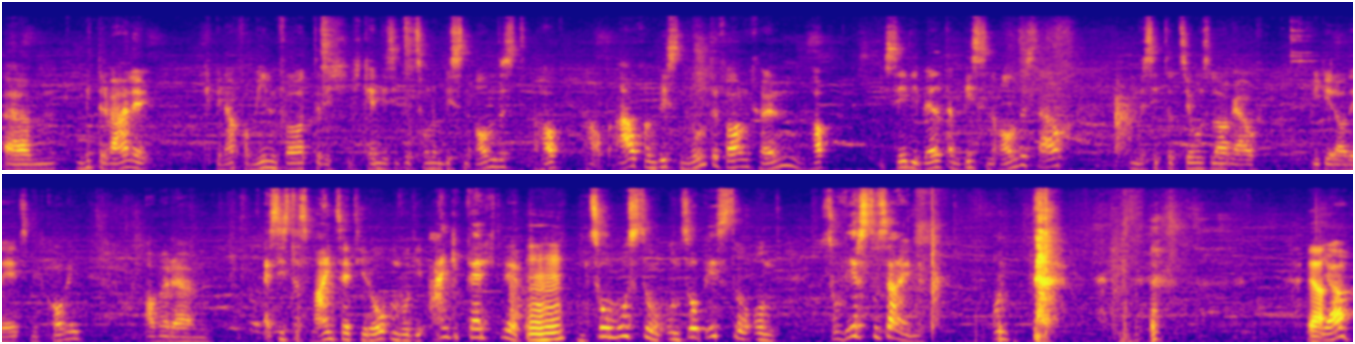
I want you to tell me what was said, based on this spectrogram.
Ähm, mittlerweile, ich bin auch Familienvater, ich, ich kenne die Situation ein bisschen anders, habe hab auch ein bisschen runterfahren können, hab, ich sehe die Welt ein bisschen anders auch, in der Situationslage auch, wie gerade jetzt mit Covid. Aber ähm, es ist das Mindset hier oben, wo dir eingepfercht wird. Mhm. Und so musst du und so bist du und so wirst du sein. Und ja. ja.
